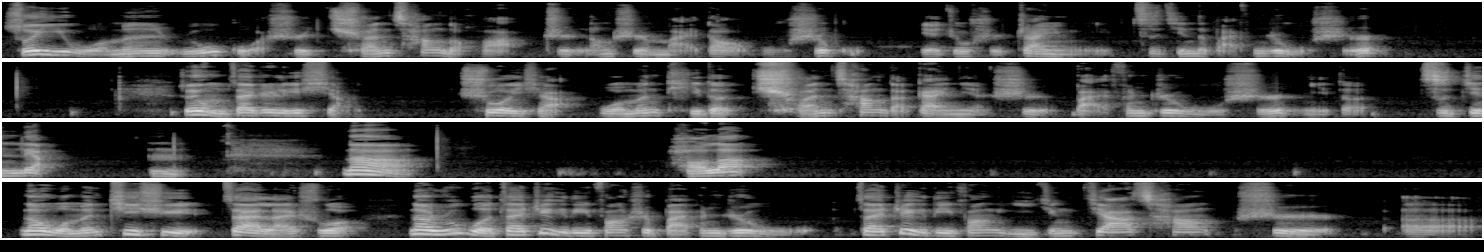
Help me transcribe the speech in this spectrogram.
所以我们如果是全仓的话，只能是买到五十股，也就是占用你资金的百分之五十。所以我们在这里想说一下，我们提的全仓的概念是百分之五十你的资金量。嗯，那好了。那我们继续再来说，那如果在这个地方是百分之五，在这个地方已经加仓是呃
